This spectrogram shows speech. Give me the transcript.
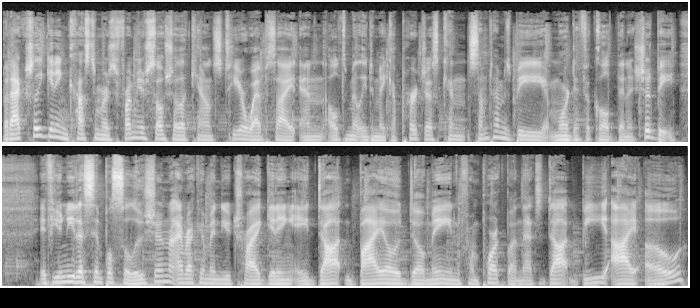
but actually getting customers from your social accounts to your website and ultimately to make a purchase can sometimes be more difficult than it should be. If you need a simple solution, I recommend you try getting a .bio domain from Porkbun. That's .bio.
